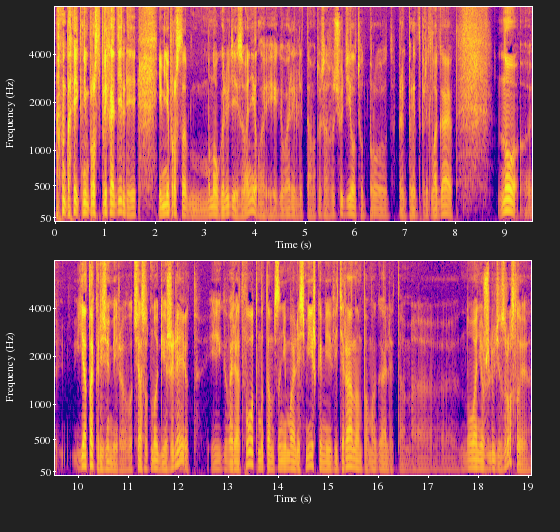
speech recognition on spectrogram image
да, и к ним просто приходили, и, и мне просто много людей звонило и говорили там, то есть, а что делать, вот про, пред, пред, предлагают. Ну, я так резюмирую. Вот сейчас вот многие жалеют и говорят, вот мы там занимались мишками, ветеранам помогали там. А, ну, они уже люди взрослые,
